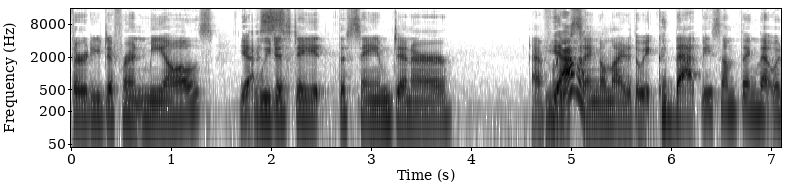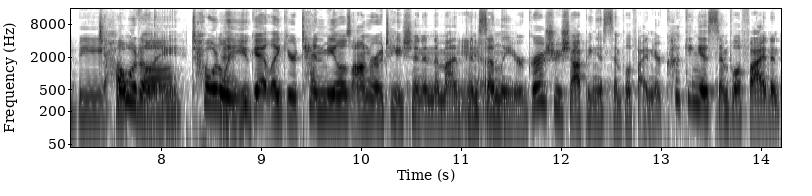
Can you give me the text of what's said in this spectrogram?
30 different meals. Yes. We just ate the same dinner every Yeah. single night of the week. Could that be something that would be Totally. helpful? Totally. Okay. You get like your 10 meals on rotation in the month, and suddenly your grocery shopping is simplified and your cooking is simplified. And,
